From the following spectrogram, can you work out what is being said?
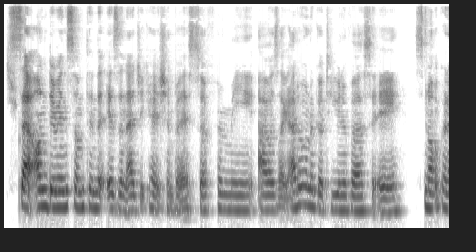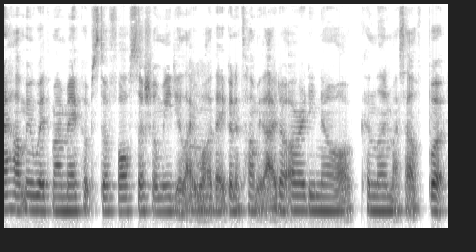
set on doing something that isn't education based. So for me, I was like, I don't want to go to university. It's not going to help me with my makeup stuff or social media. Like, what Mm. are they going to tell me that I don't already know or can learn myself? But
